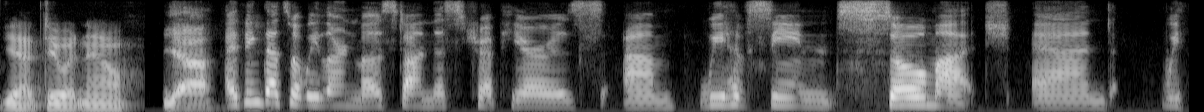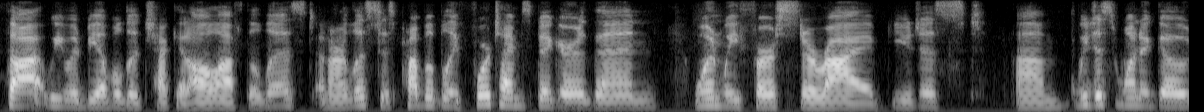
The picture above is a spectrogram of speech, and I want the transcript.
yeah, do it now. Yeah. I think that's what we learned most on this trip here is um, we have seen so much and we thought we would be able to check it all off the list. And our list is probably four times bigger than when we first arrived. You just, um, we just want to go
